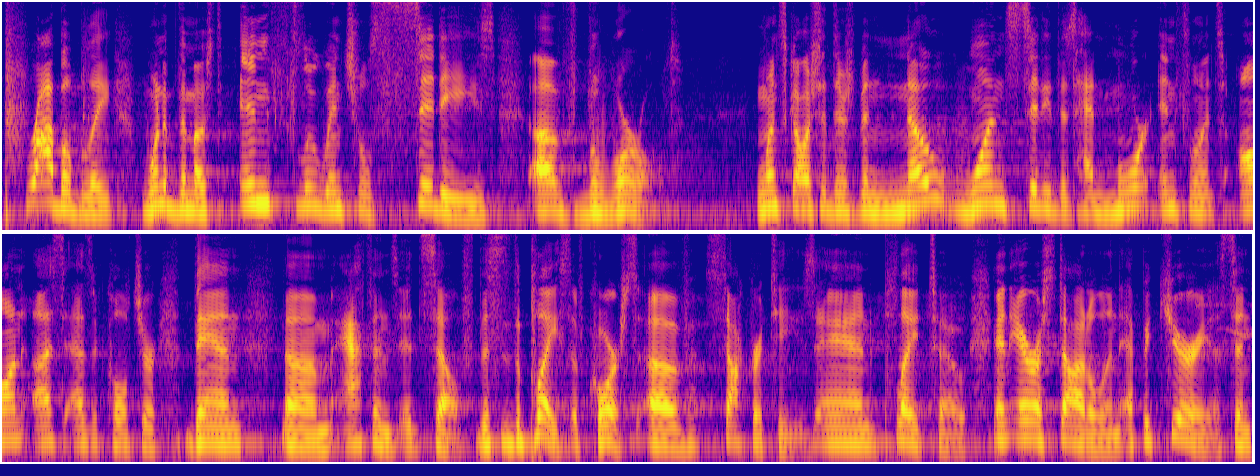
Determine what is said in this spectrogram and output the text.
probably one of the most influential cities of the world. One scholar said there's been no one city that's had more influence on us as a culture than um, Athens itself. This is the place, of course, of Socrates and Plato and Aristotle and Epicurus and,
